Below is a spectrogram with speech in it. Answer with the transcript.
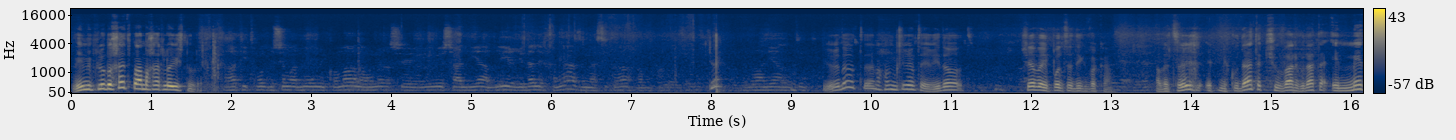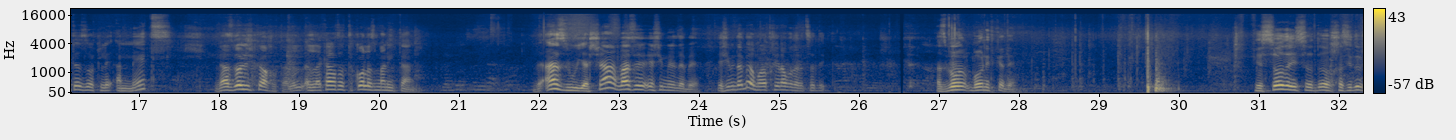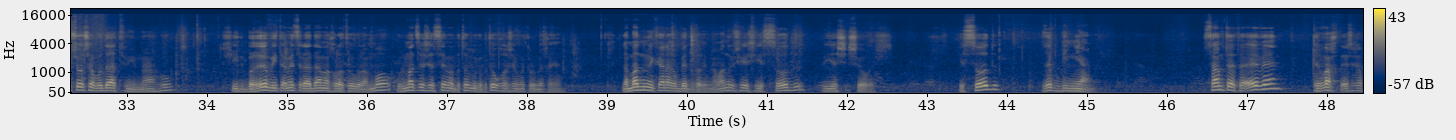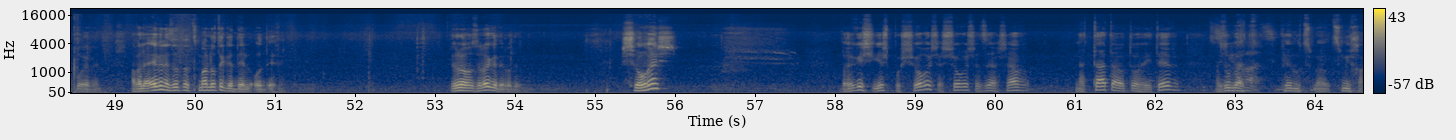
ואם יפלו בחטא פעם אחת לא יישנו לו. קראתי אתמול בשם האדמו"ר מקומרנה, הוא אומר שאם יש עלייה בלי ירידה לפניה, זה אחר כך. כן. לא. ירידות, אנחנו מכירים את הירידות. שבע יפול צדיק וקם. אבל צריך את נקודת התשובה, נקודת האמת הזאת לאמץ ואז לא לשכוח אותה, ל- לקחת אותה כל הזמן איתנו. ואז הוא ישר, ואז יש עם מי לדבר. יש עם מי לדבר, בוא נתחיל לעבוד על הצדיק. אז בואו בוא נתקדם. יסוד היסודו, חסידות בשורש העבודה התמימה הוא שיתברר ויתאמץ על האדם מאכולתו ועולמו, ולמד צריך שיעשה מבטו ומגבתו וכל השם יקלו מחייו. למדנו מכאן הרבה דברים. למדנו שיש יסוד ויש שורש. יסוד זה בניין. שמת את האבן, הרווחת, יש לך פה אבן. אבל האבן הזאת עצמה לא תגדל עוד אבן. זה לא, זה לא יגדל עוד. שורש, ברגע שיש פה שורש, השורש הזה עכשיו, נתת אותו היטב, אז הוא... צמיחה, צמיחה. כן, הוא צמ- צמיחה.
